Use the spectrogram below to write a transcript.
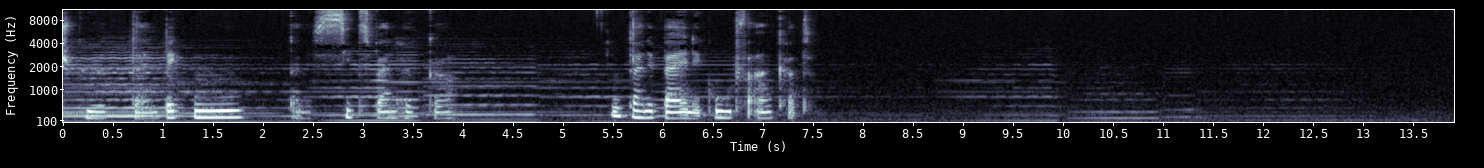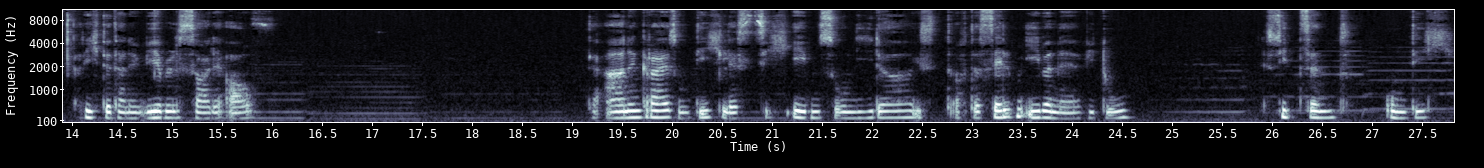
Spür dein Becken, deine Sitzbeinhöcker und deine Beine gut verankert. Richte deine Wirbelsäule auf. Der Ahnenkreis um dich lässt sich ebenso nieder, ist auf derselben Ebene wie du, sitzend um dich.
